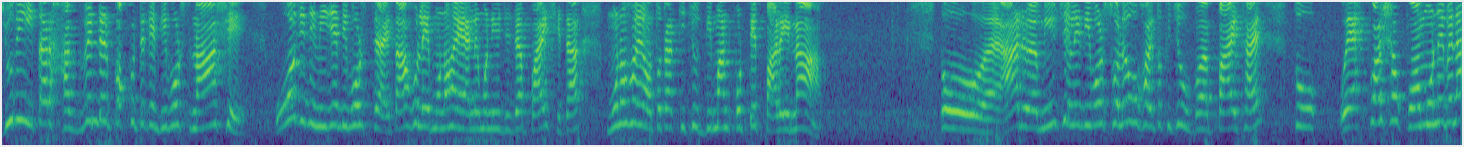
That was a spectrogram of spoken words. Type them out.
যদি তার হাজবেন্ডের পক্ষ থেকে ডিভোর্স না আসে, ও যদি নিজে ডিভোর্স চায়, তাহলে মনে হয় অ্যালুমিনি যেটা পায়, সেটা মনে হয় অতটা কিছু ডিমান্ড করতে পারে না। তো, আর মিউচুয়ালি ডিভোর্স হলেও হয়তো কিছু পায় ঠায়। তো, ও এক পয়সা কমও নেবে না,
